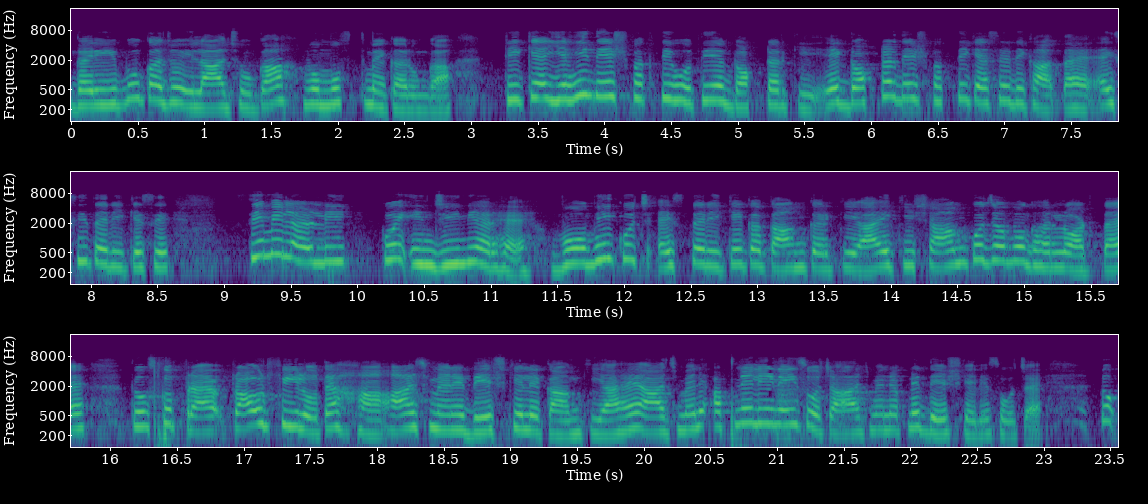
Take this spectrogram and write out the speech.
गरीबों का जो इलाज होगा, वो मुफ़्त में करूँगा। ठीक है, यही देशभक्ति होती है डॉक्टर की। एक डॉक्टर देशभक्ति कैसे दिखाता है? इसी तरीके से सिमिलरली कोई इंजीनियर है, वो भी कुछ इस तरीके का काम करके आए कि शाम को जब वो घर लौटता है तो उसको प्राउड फील होता है हाँ आज मैंने देश के लिए काम किया है, आज मैंने अपने लिए नहीं सोचा, आज मैंने अपने देश के लिए सोचा है। तो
